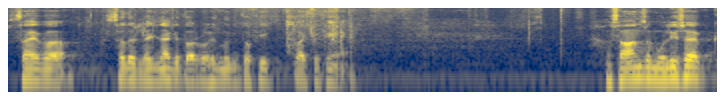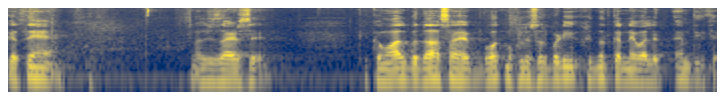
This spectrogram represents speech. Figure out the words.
صاحبہ صدر لجنا کے طور پر خدمت کی توفیق پا چکے ہیں۔ حسان زمولی صاحب کہتے ہیں، الجزائر سے کہ کمال بدا صاحب بہت مخلص اور بڑی خدمت کرنے والے احمدی تھے۔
